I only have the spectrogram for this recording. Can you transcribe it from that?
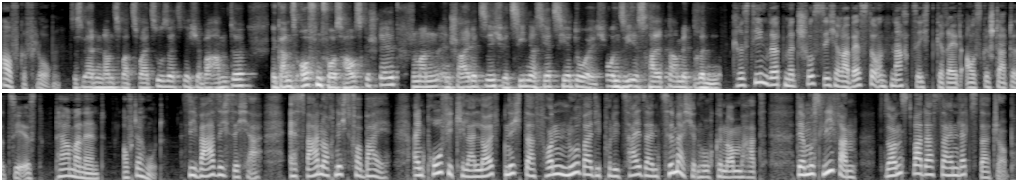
aufgeflogen. Es werden dann zwar zwei zusätzliche Beamte ganz offen vors Haus gestellt. Man entscheidet sich, wir ziehen das jetzt hier durch. Und sie ist halt damit drin. Christine wird mit schusssicherer Weste und Nachtsichtgerät ausgestattet. Sie ist permanent auf der Hut. Sie war sich sicher. Es war noch nicht vorbei. Ein Profikiller läuft nicht davon, nur weil die Polizei sein Zimmerchen hochgenommen hat. Der muss liefern. Sonst war das sein letzter Job.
